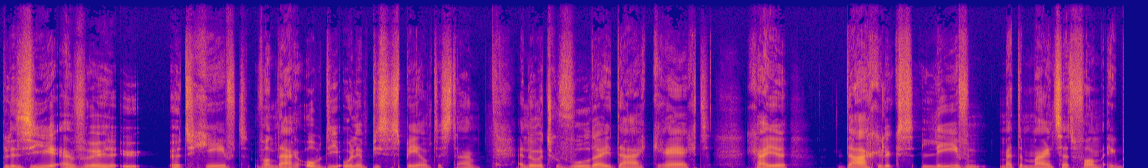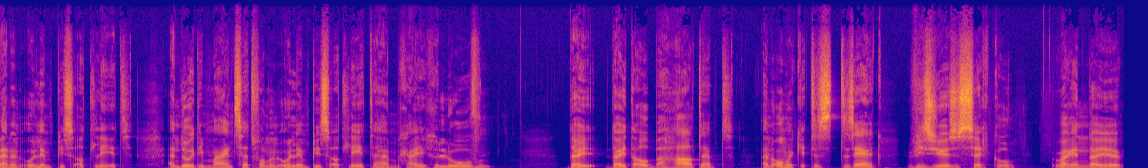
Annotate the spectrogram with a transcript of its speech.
plezier en vreugde u het geeft van daar op die Olympische Spelen te staan. En door het gevoel dat je daar krijgt, ga je dagelijks leven met de mindset van ik ben een Olympisch atleet. En door die mindset van een Olympisch atleet te hebben, ga je geloven dat je, dat je het al behaald hebt. En omgekeerd, het is, het is eigenlijk een visieuze cirkel, waarin dat je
